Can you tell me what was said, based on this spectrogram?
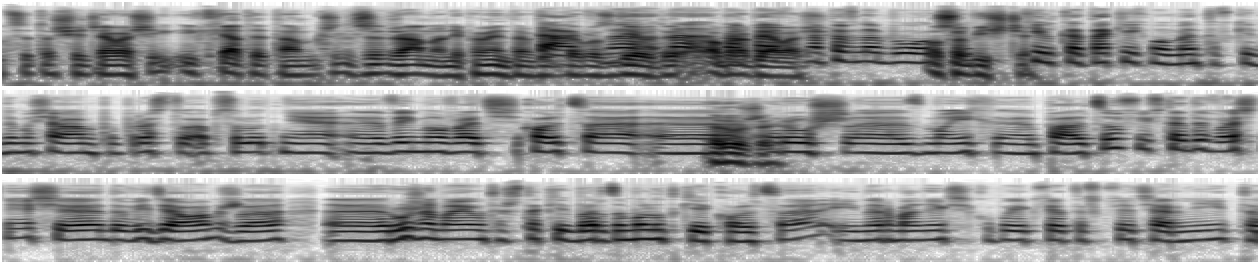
nocy, to siedziałaś i, i kwiaty tam, czy, czy rano, nie pamiętam, tak, kiedy to było z giełdy, na, obrabiałaś. Na, pe na pewno było osobiście. kilka takich momentów, kiedy musiałam po prostu absolutnie e, wyjmować kolce Róży. róż z moich palców i wtedy właśnie się dowiedziałam, że róże mają też takie bardzo malutkie kolce i normalnie jak się kupuje kwiaty w kwiaciarni, to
